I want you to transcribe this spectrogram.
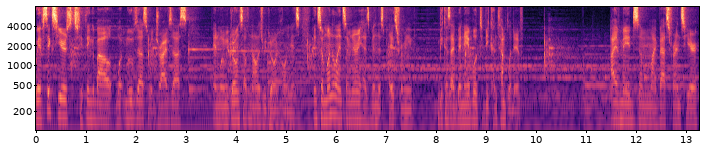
we have six years to think about what moves us, what drives us, and when we grow in self-knowledge, we grow in holiness. And so Mundelein Seminary has been this place for me because I've been able to be contemplative. I've made some of my best friends here,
